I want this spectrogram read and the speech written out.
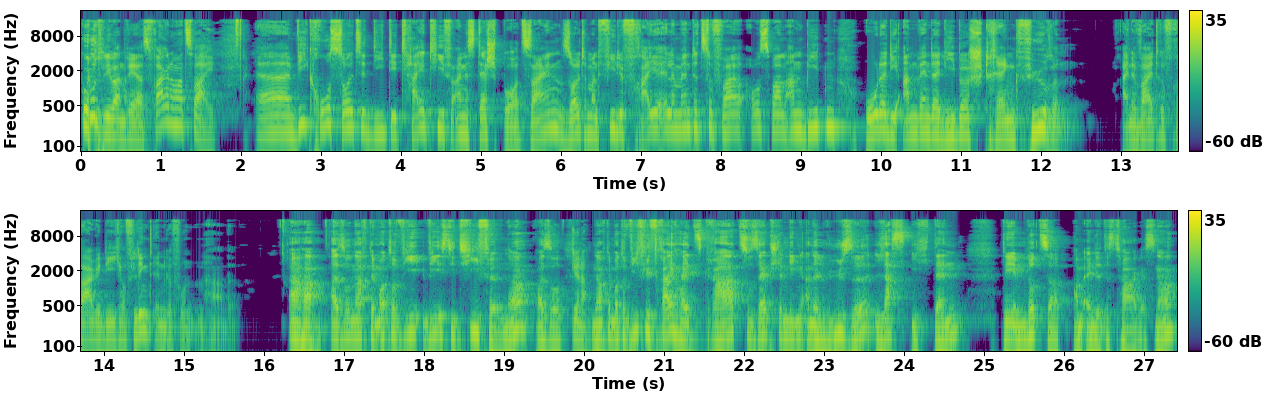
Gut. gut, lieber Andreas. Frage Nummer zwei. Äh, wie groß sollte die Detailtiefe eines Dashboards sein? Sollte man viele freie Elemente zur Auswahl anbieten oder die Anwender lieber streng führen? Eine weitere Frage, die ich auf LinkedIn gefunden habe. Aha, also nach dem Motto, wie, wie ist die Tiefe, ne? Also Genau. nach dem Motto, wie viel Freiheitsgrad zur selbstständigen Analyse lasse ich denn dem Nutzer am Ende des Tages, ne?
